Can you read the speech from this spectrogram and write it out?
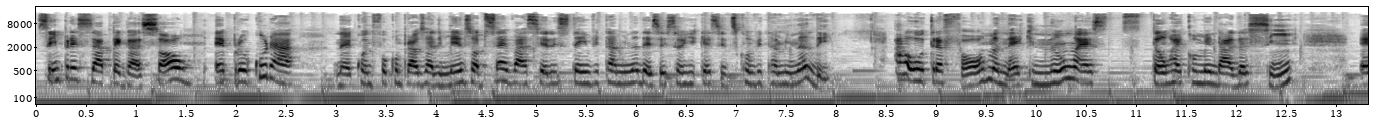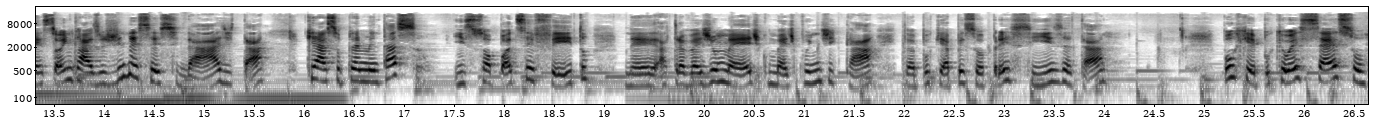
sem precisar pegar sol é procurar, né, quando for comprar os alimentos, observar se eles têm vitamina D, se eles são enriquecidos com vitamina D. A outra forma, né, que não é tão recomendada assim, é só em casos de necessidade, tá? Que é a suplementação. Isso só pode ser feito né, através de um médico, o médico indicar, então é porque a pessoa precisa, tá? Por quê? Porque o excesso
